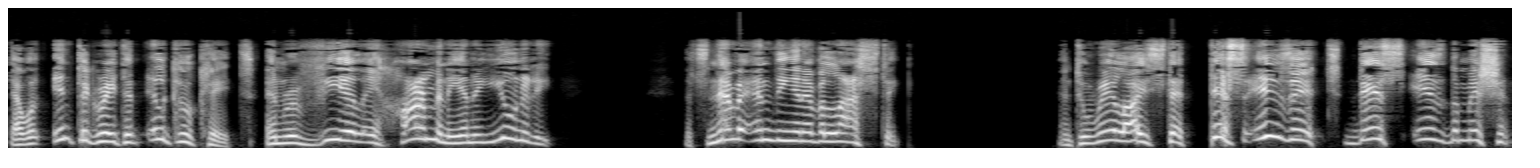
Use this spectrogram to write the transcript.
that will integrate and inculcate and reveal a harmony and a unity that's never ending and everlasting. And to realize that this is it. This is the mission.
